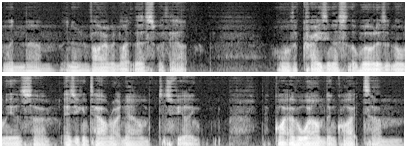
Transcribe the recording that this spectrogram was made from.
when um, in an environment like this without all the craziness of the world as it normally is. So, as you can tell right now, I'm just feeling quite overwhelmed and quite um,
